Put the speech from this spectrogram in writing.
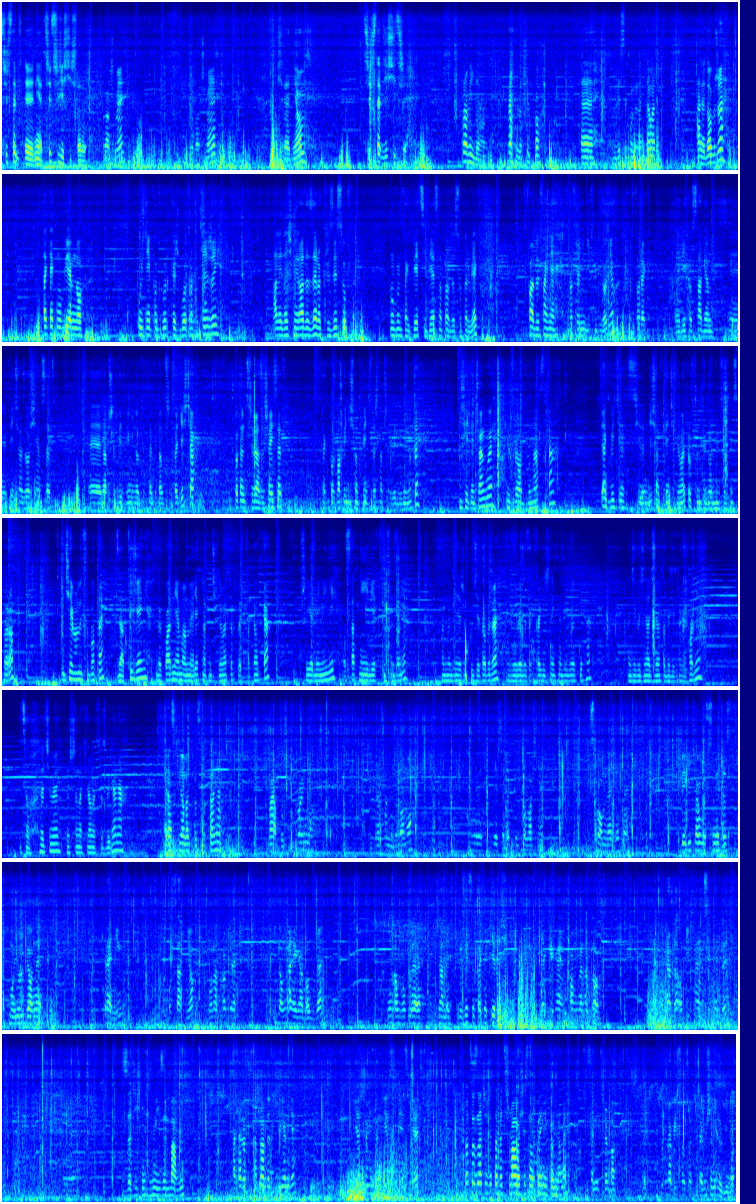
3, 4, e, nie, 3,34 Zobaczmy. Zobaczmy. Średnią. 3,43 Prawie idealnie. Trochę za szybko. E, 2 sekundy na kilometr. Ale dobrze. Tak jak mówiłem, no Później pod górkę już było trochę ciężej, ale daliśmy radę, zero kryzysów. Mogłem tak biec i biec, naprawdę super bieg. Wpadły fajne dwa treningi w tym tygodniu. We wtorek e, wjechał stadion e, 5 razy 800 e, na przerwie 2 minuty w tempie tam 320. Potem 3 razy 600, tak po 2,55 też na przerwie 2 minuty. Dzisiaj ten ciągły, jutro 12. Jak wyjdzie z 75 km w tym tygodniu całkiem sporo. Dzisiaj mamy sobotę. Za tydzień dokładnie mamy bieg na 5 km, lekka piątka przy jednej mili. Ostatni bieg w tym sezonie. Mam nadzieję, że pójdzie dobrze, że nie będzie tak tragicznie jak na Biegu Picha. Będzie godzina 9, będzie trochę chłodniej. I co, lecimy jeszcze na kilometr rozbiegania. Teraz kilometr rozpoczynania. Bardzo spokojnie. Wracamy do domu. Yy, Jeszcze tak tylko właśnie wspomnę, że te biegi ciągłe w sumie to jest mój ulubiony trening ostatnio, bo naprawdę idą mega dobrze. Nie mam w ogóle żadnych kryzysów, tak jak kiedyś, jak biegałem ciągle, no to prawda odlichnąłem sekundy yy, z zaciśniętymi zębami. A teraz naprawdę przyjemnie. Jeszcze mógłbym biec, biec, biec. No to znaczy, że ta wytrzymałość jest na odpowiednim poziomie. Czasami trzeba zrobić to, czego się nie lubi, no.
